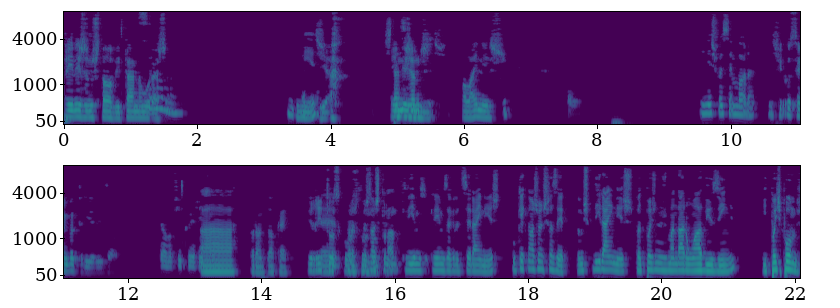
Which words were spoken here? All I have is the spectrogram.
A Inês já nos está a ouvir, está a namorar. Inês? Já. Estás Inês Inês? Olá, Inês. Inês foi-se embora. Ficou sem bateria, diz ela. Ela ficou irritada. Ah, pronto, ok. Irritou-se Eh, com pronto, as mas nós queríamos, queríamos agradecer à Inês. O que é que nós vamos fazer? Vamos pedir à Inês para depois nos mandar um áudiozinho e depois pomos,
